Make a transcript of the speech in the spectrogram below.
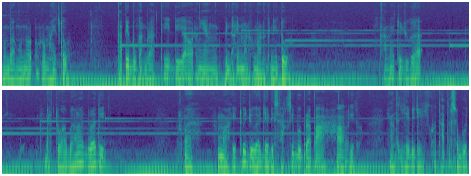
membangun rumah itu. Tapi bukan berarti dia orang yang pindahin manekin-manekin itu karena itu juga udah tua banget berarti. Rumah rumah itu juga jadi saksi beberapa hal gitu yang terjadi di kota tersebut.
